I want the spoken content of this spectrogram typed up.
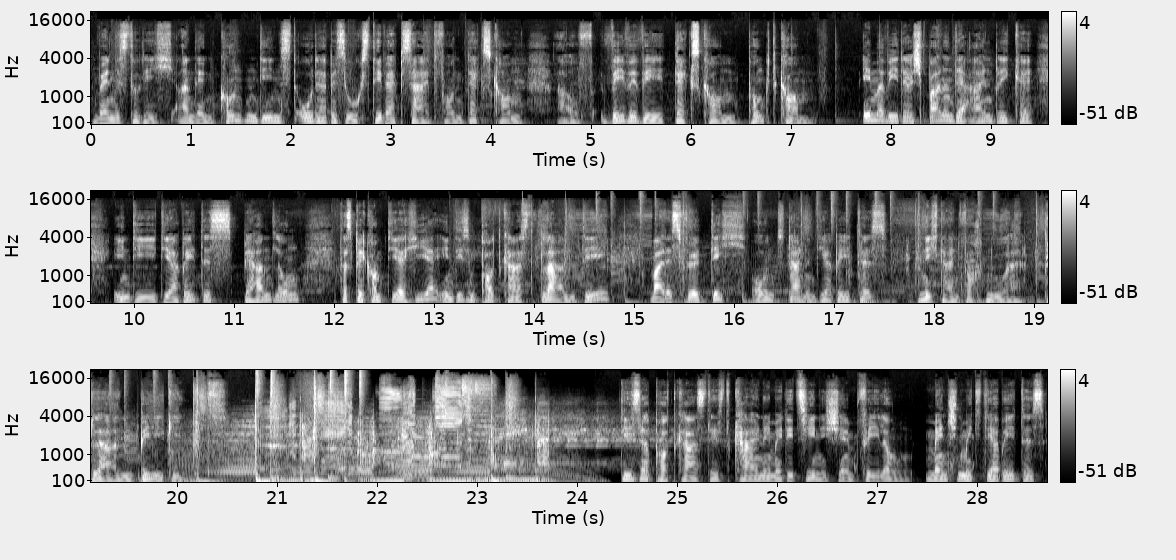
wendest du dich an den Kundendienst oder besuchst die Website von Dexcom auf www.dexcom.com immer wieder spannende Einblicke in die Diabetesbehandlung. Das bekommt ihr hier in diesem Podcast Plan D, weil es für dich und deinen Diabetes nicht einfach nur Plan B gibt. Dieser Podcast ist keine medizinische Empfehlung. Menschen mit Diabetes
